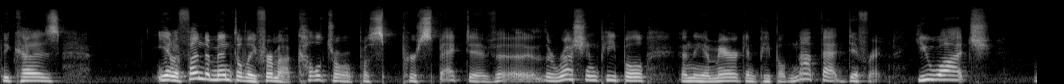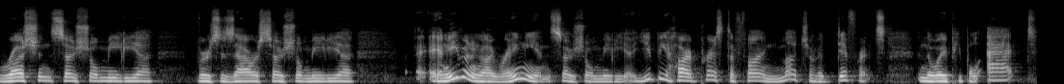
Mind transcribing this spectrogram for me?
because you know, fundamentally, from a cultural pers- perspective, uh, the Russian people and the American people, not that different. You watch Russian social media versus our social media, and even in Iranian social media, you'd be hard pressed to find much of a difference in the way people act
